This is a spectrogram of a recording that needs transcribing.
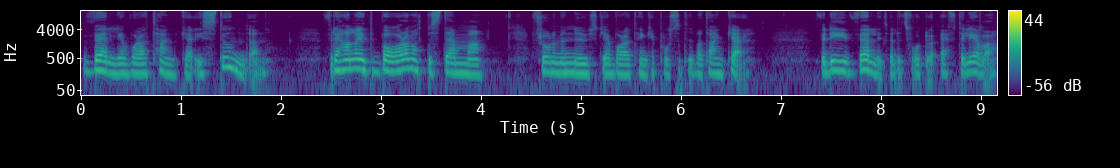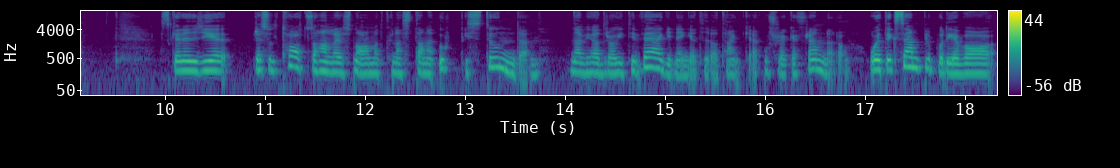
välja våra tankar i stunden. För det handlar inte bara om att bestämma från och med nu ska jag bara tänka positiva tankar. För det är väldigt, väldigt svårt att efterleva. Ska det ge resultat så handlar det snarare om att kunna stanna upp i stunden när vi har dragit iväg negativa tankar och försöka förändra dem. Och ett exempel på det var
